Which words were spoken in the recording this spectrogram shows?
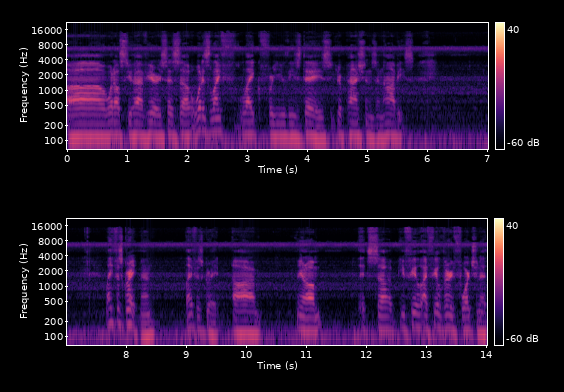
Uh, what else do you have here? He says, uh, "What is life like for you these days? Your passions and hobbies." Life is great, man. Life is great. Um, you know, it's uh, you feel I feel very fortunate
